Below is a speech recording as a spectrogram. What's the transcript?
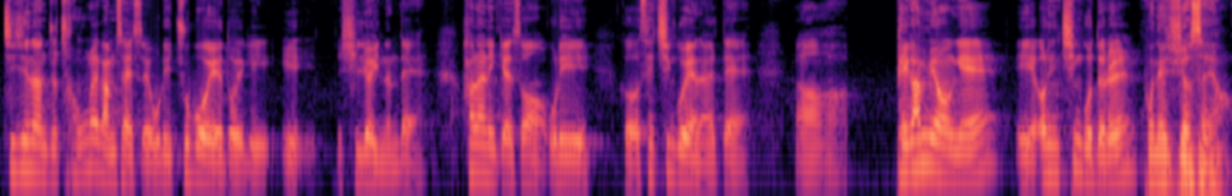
지지난주 정말 감사했어요. 우리 주보에도 여기 실려 있는데 하나님께서 우리 그 새 친구회 날때 어, 101명의 어린 친구들을 보내주셨어요.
